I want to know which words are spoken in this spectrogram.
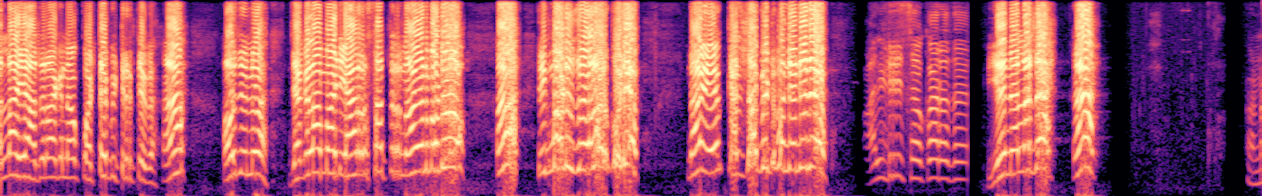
ಎಲ್ಲ ಅದ್ರಾಗ ನಾವು ಕೊಟ್ಟೆ ಬಿಟ್ಟಿರ್ತೇವೆ. ಹಾ? ಹೌದಿಲ್ಲ ಜಗಳ ಮಾಡಿ ಯಾರ ಸತ್ರ ನಾವೇನ್ ಮಾಡು ಹಾ? ಹಿಂಗ್ ಮಾಡುದು? ಎಲ್ಲಾರು ಕೊಡಿ. ನಾ ಕೆಲಸ ಬಿಟ್ಟು ಬಂದೆ ನೀನು? ಅಲ್ರಿ ಸೌಕಾರ ಅದ. ಏನಲ್ಲದ ಹಾ? ಅಣ್ಣ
